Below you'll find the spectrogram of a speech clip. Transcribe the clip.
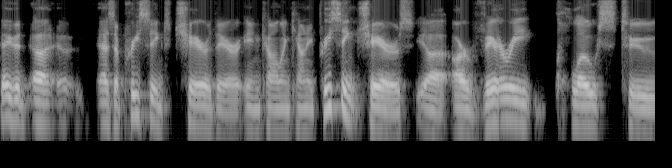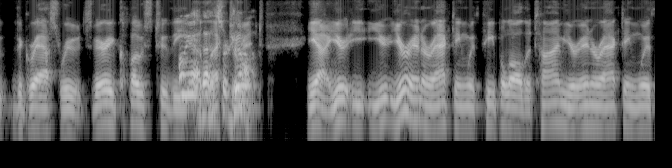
David, uh, as a precinct chair there in Collin County, precinct chairs uh, are very close to the grassroots, very close to the oh, yeah, electorate yeah you're you're interacting with people all the time. You're interacting with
